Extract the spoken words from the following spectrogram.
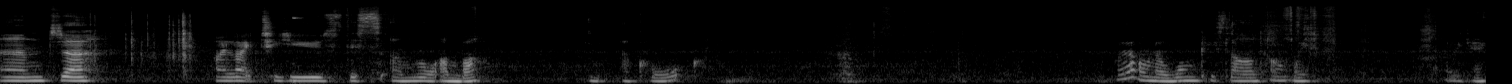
and uh, I like to use this um, raw umber, a cork. We're on a wonky slant, aren't we? There we go.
